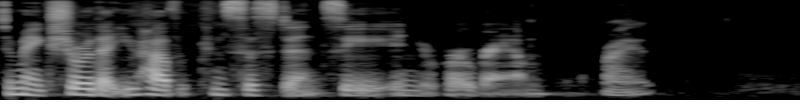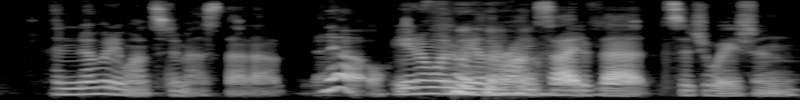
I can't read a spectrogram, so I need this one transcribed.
to make sure that you have consistency in your program. Right. And nobody wants to mess that up. No. You don't want to be on the wrong side of that situation.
